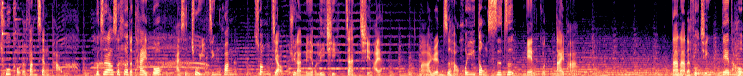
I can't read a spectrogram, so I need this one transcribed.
出口的方向跑。不知道是喝得太多，还是处于惊慌呢，双脚居然没有力气站起来呀！马原只好挥动四肢，连滚带爬。娜娜的父亲跌倒后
